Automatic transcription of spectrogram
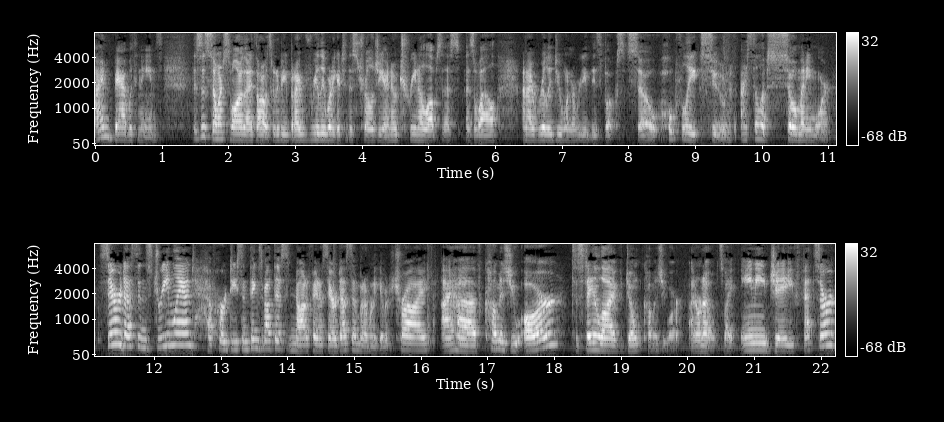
I'm bad with names. This is so much smaller than I thought it was going to be, but I really want to get to this trilogy. I know Trina loves this as well, and I really do want to read these books, so hopefully soon. I still have so many more. Sarah Dessen's Dreamland. Have heard decent things about this. Not a fan of Sarah Dessen, but I'm going to give it a try. I have Come As You Are. To Stay Alive, Don't Come As You Are. I don't know. It's by Amy J. Fetzer.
